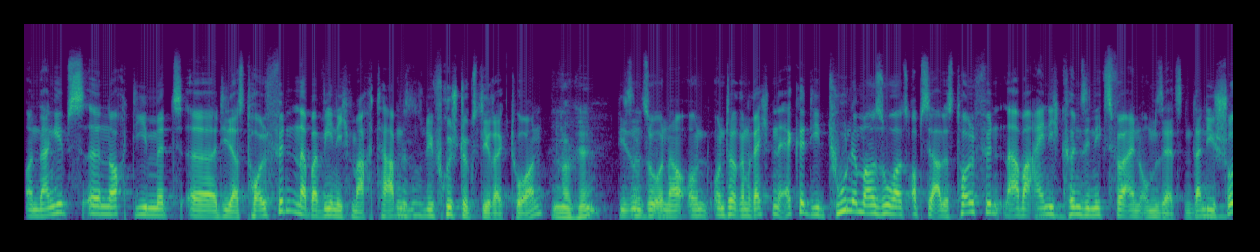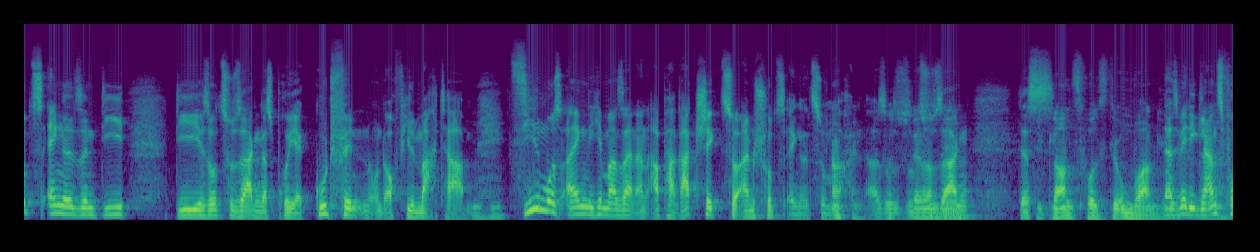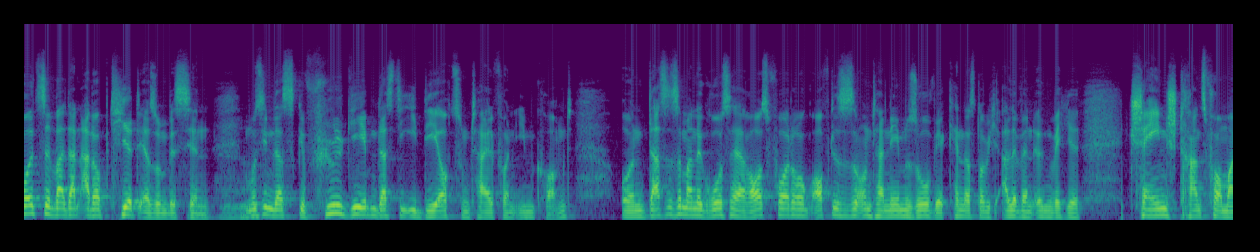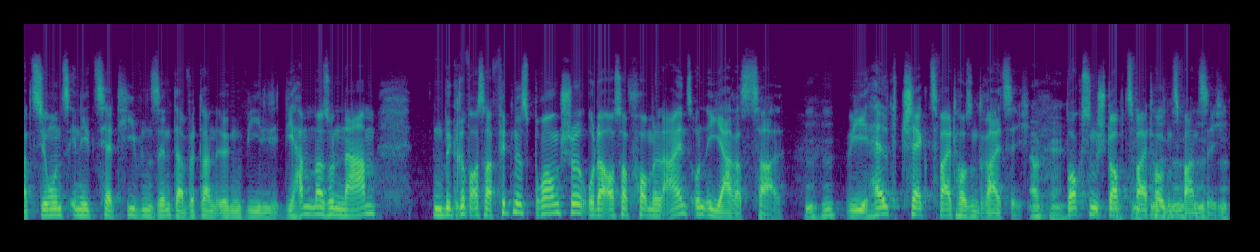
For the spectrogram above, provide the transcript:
Und dann gibt es äh, noch die, mit, äh, die das toll finden, aber wenig Macht haben. Das sind so die Frühstücksdirektoren. Okay. Die sind so in der un unteren rechten Ecke. Die tun immer so, als ob sie alles toll finden, aber eigentlich können sie nichts für einen umsetzen. Dann die Schutzengel sind die, die sozusagen das Projekt gut finden und auch viel Macht haben. Ziel muss eigentlich immer sein, ein Apparatschik zu einem Schutzengel zu machen. Also wäre dann sozusagen, Die das, glanzvollste Umwandlung. das wäre die glanzvollste, weil dann adoptiert er so ein bisschen. Man muss ihm das Gefühl geben, dass die Idee auch zum Teil von ihm kommt. Und das ist immer eine große Herausforderung. Oft ist es in Unternehmen so, wir kennen das, glaube ich, alle, wenn irgendwelche Change-Transformationsinitiativen sind, da wird dann irgendwie, die, haben immer so einen Namen, einen Begriff aus der Fitnessbranche oder aus der Formel 1 und eine Jahreszahl. Wie Health Check 2030, Okay. Boxenstopp 2020.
